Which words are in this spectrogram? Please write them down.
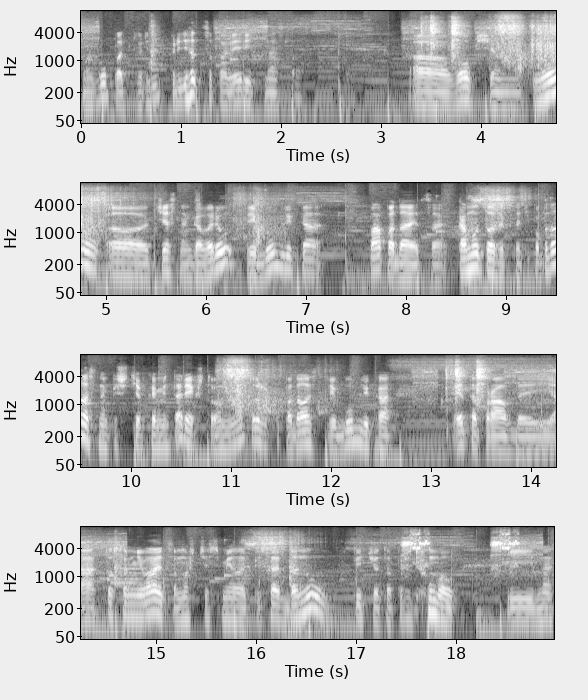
смогу, подтвердить, придется поверить на слово. А, в общем, ну, честно говорю, три бублика попадается. Кому тоже, кстати, попадалось, напишите в комментариях, что у меня тоже попадалось три бублика. Это правда. И, а кто сомневается, можете смело писать, да ну, ты что-то придумал и нас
